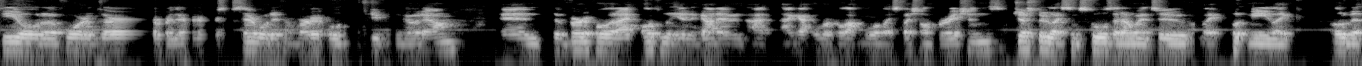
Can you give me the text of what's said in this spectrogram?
field of forward observer, there's several different verticals you can go down. And the vertical that I ultimately ended up got in, I, I got to work a lot more like special operations just through like some schools that I went to, like put me like a little bit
